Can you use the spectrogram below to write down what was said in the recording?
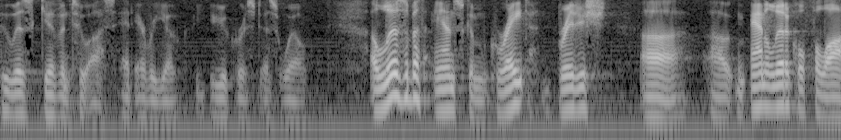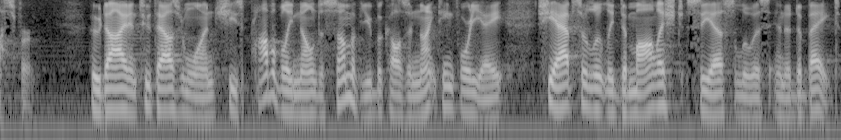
who is given to us at every Eucharist as well. Elizabeth Anscombe, great British uh, uh, analytical philosopher who died in 2001, she's probably known to some of you because in 1948 she absolutely demolished C.S. Lewis in a debate.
